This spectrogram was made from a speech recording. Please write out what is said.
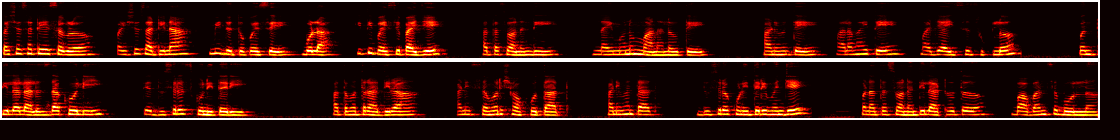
कशासाठी हे सगळं? पैशासाठी ना? मी देतो पैसे. बोला किती पैसे पाहिजे? आता स्वानंदी नाही म्हणून मान हलवते आणि म्हणते मला माहिती आहे माझ्या आईचं चुकलं पण तिला लालच दाखवली. ते दुसरंच कोणीतरी. आता मात्र आदिरा आणि समर शॉक होतात आणि म्हणतात दुसरं कोणीतरी म्हणजे? पण आता स्वानंदीला आठवतं बाबांचं बोलणं.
